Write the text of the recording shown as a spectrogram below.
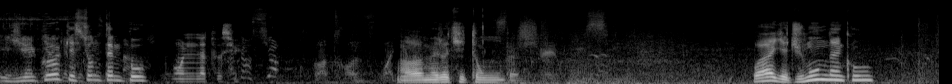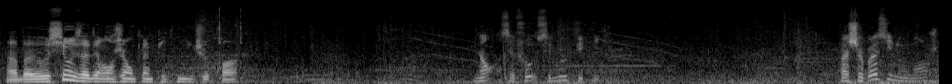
J'ai eu quoi Question de tempo? On l'a tous eu. Oh, mais l'autre il tombe. Ouais, il y a du monde d'un coup. Ah bah aussi on les a dérangés en plein pique-nique, je crois. Non, c'est faux, c'est nous le pique-nique. Enfin, je sais pas s'ils nous mangent.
